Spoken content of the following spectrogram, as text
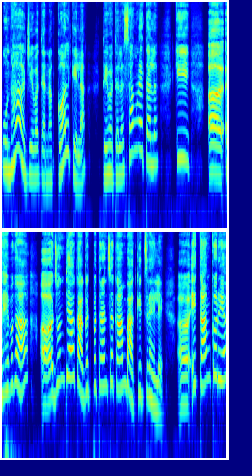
पुन्हा जेव्हा त्यांना कॉल केला तेव्हा त्याला सांगण्यात आलं की हे बघा अजून त्या कागदपत्रांचं काम बाकीच राहिलंय. एक काम करूया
